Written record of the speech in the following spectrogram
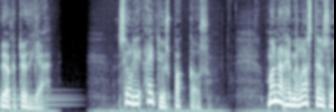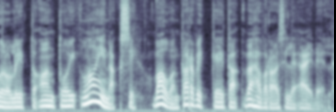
Lyökö tyhjää? Se oli äitiyspakkaus. Mannerheimin lastensuojeluliitto antoi lainaksi vauvan tarvikkeita vähävaraisille äideille.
